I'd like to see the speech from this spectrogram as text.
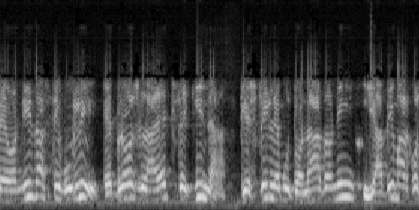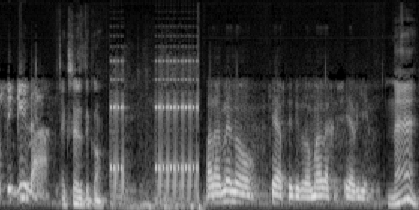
Λεωνίδα στη Βουλή. Εμπρός λαέ ξεκίνα. Και στείλε μου τον Άδωνη για δήμαρχο στην Κίνα. Εξαιρετικό. Παραμένω και αυτή τη βδομάδα Χρυσή Αυγή. Ναι.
